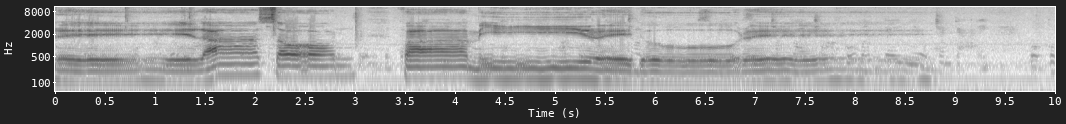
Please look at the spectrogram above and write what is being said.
Re la son fa mi re do re tranh cãi của cô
